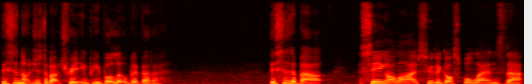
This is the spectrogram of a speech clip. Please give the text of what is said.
this is not just about treating people a little bit better. This is about seeing our lives through the gospel lens that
